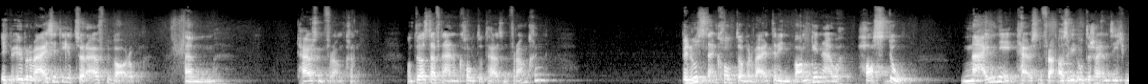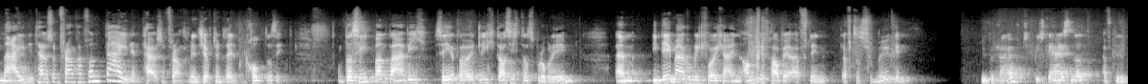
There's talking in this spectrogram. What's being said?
Ich überweise dir zur Aufbewahrung ähm, 1000 Franken. Und du hast auf deinem Konto 1000 Franken, benutzt dein Konto aber weiterhin. Wann genau hast du meine 1000 Franken, also wie unterscheiden sich meine 1000 Franken von deinen 1000 Franken, wenn sie auf demselben Konto sind? Und da sieht man, glaube ich, sehr deutlich, das ist das Problem. Ähm, in dem Augenblick, wo ich einen Angriff habe auf, den, auf das Vermögen, überhaupt, wie es geheißen hat, auf den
